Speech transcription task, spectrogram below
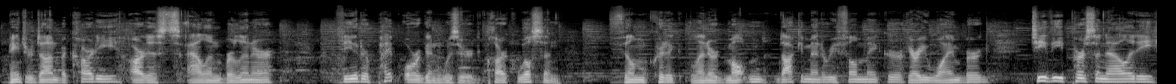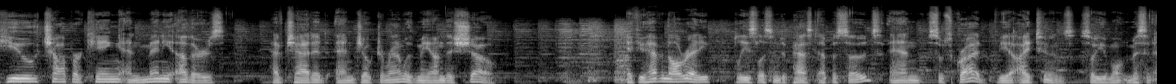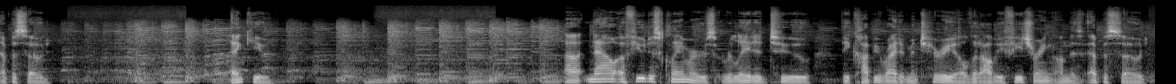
painter Don Bachardy, artists Alan Berliner, theater pipe organ wizard Clark Wilson, film critic Leonard Maltin, documentary filmmaker Gary Weinberg, TV personality Hugh Chopper King, and many others have chatted and joked around with me on this show. If you haven't already, please listen to past episodes and subscribe via iTunes so you won't miss an episode. Thank you. Uh, now, a few disclaimers related to the copyrighted material that I'll be featuring on this episode,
